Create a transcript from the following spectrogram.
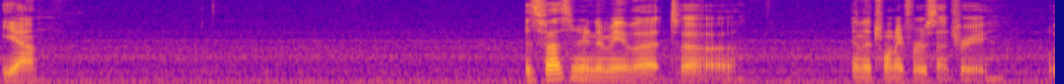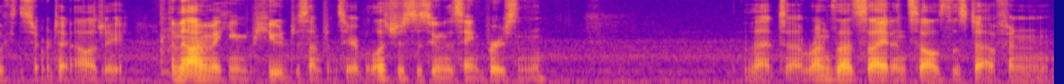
Yeah. It's fascinating to me that uh, in the 21st century, with consumer technology, and I'm making huge assumptions here, but let's just assume the same person that uh, runs that site and sells the stuff and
